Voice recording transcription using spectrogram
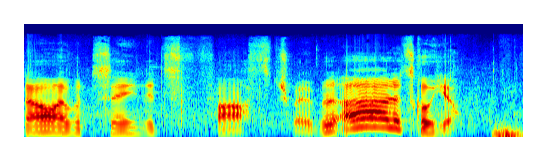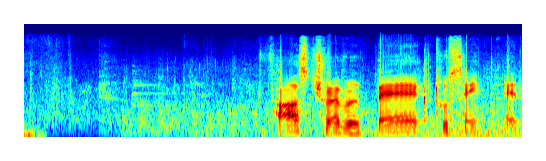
now I would say let's fast travel. Ah, let's go here. Fast travel back to St. Anne.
